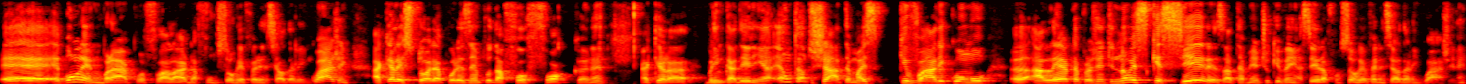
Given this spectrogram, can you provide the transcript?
É, é, bom lembrar, por falar da função referencial da linguagem, aquela história, por exemplo, da fofoca, né? aquela brincadeirinha, é um tanto chata, mas que vale como uh, alerta para a gente não esquecer exatamente o que vem a ser a função referencial da linguagem. Né?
